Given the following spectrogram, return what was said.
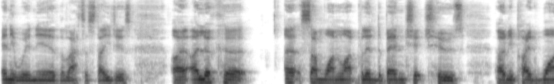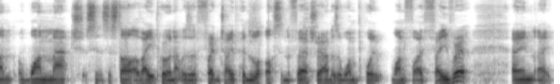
anywhere near the latter stages. I, I look at uh, someone like Belinda Bencic, who's only played one one match since the start of April, and that was a French Open loss in the first round as a one point one five favorite. I mean, like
